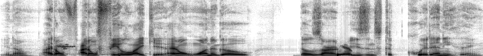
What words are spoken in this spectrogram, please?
You know. I don't. I don't feel like it. I don't want to go. Those aren't yep. reasons to quit anything.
